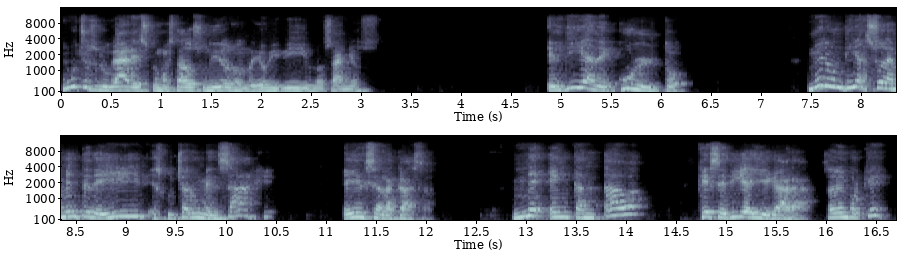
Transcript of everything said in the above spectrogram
En muchos lugares como Estados Unidos, donde yo viví unos años, el día de culto no era un día solamente de ir, escuchar un mensaje e irse a la casa. Me encantaba que ese día llegara. ¿Saben por qué?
